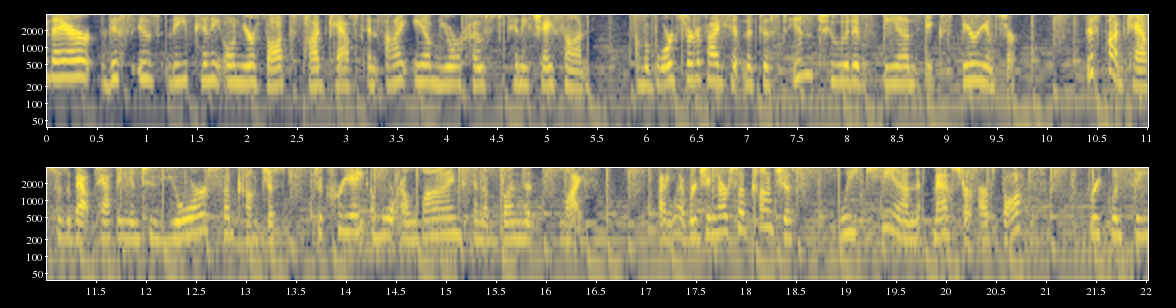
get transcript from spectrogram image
there, this is the Penny on Your Thoughts podcast, and I am your host, Penny Chiasson. I'm a board certified hypnotist, intuitive, and experiencer. This podcast is about tapping into your subconscious to create a more aligned and abundant life. By leveraging our subconscious, we can master our thoughts, frequency,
